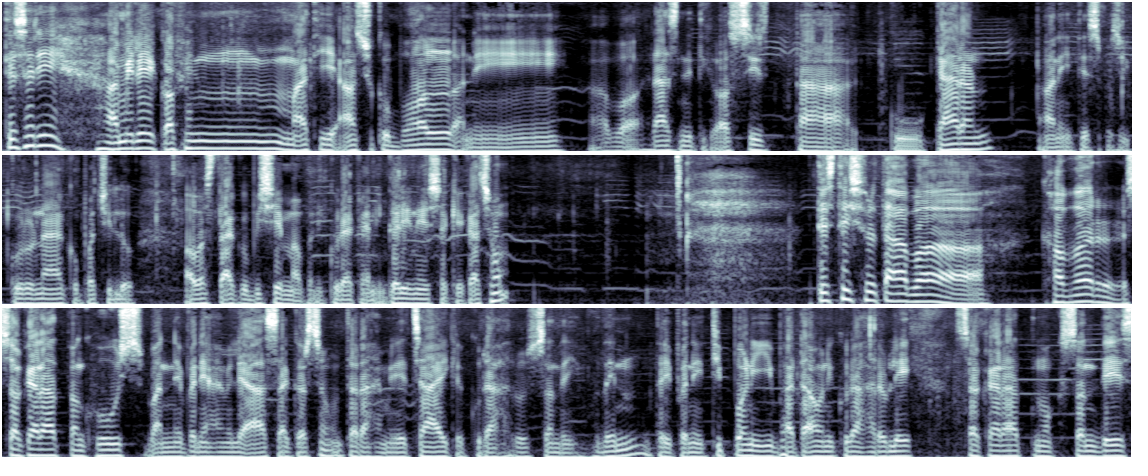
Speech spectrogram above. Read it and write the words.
त्यसरी हामीले कफिनमाथि आँसुको भल अनि अब राजनीतिक अस्थिरताको कारण अनि त्यसपछि कोरोनाको पछिल्लो अवस्थाको विषयमा पनि कुराकानी गरि नै सकेका छौँ। त्यस्तै श्रोता अब खबर सकारात्मक होस् भन्ने पनि हामीले आशा गर्छौँ तर हामीले चाहेका कुराहरू सधैँ हुँदैनन् तैपनि टिप्पणीबाट आउने कुराहरूले सकारात्मक सन्देश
